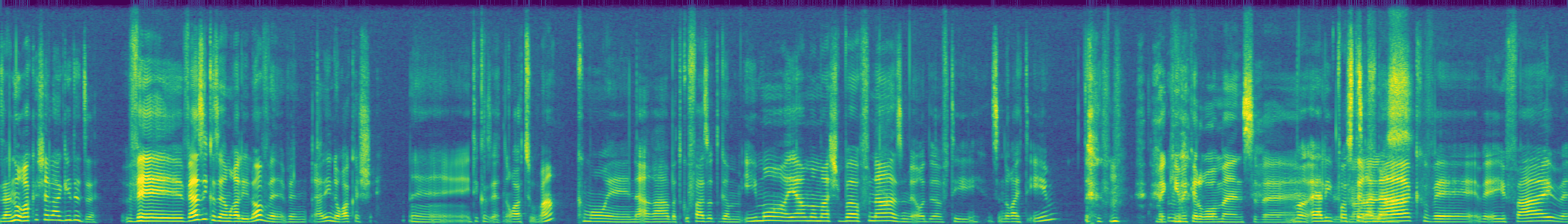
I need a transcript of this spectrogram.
זה היה נורא קשה להגיד את זה. ו... ואז היא כזה אמרה לי לא, והיה לי נורא קשה. הייתי כזה נורא עצובה. כמו אה, נערה בתקופה הזאת, גם אימו היה ממש באופנה, אז מאוד אהבתי, זה נורא התאים. מקימיקל רומנס ו... היה לי פוסטר ענק ו-AFI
